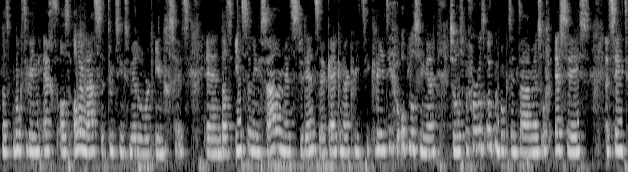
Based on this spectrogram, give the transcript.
dat proctoring echt als allerlaatste toetsingsmiddel wordt ingezet. En dat instellingen samen met studenten kijken naar creatieve oplossingen, zoals bijvoorbeeld openboektentamens of essays, etc.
